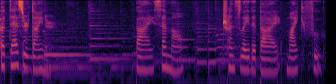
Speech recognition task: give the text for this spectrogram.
A Desert Diner by San Mao, translated by Mike Fu.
